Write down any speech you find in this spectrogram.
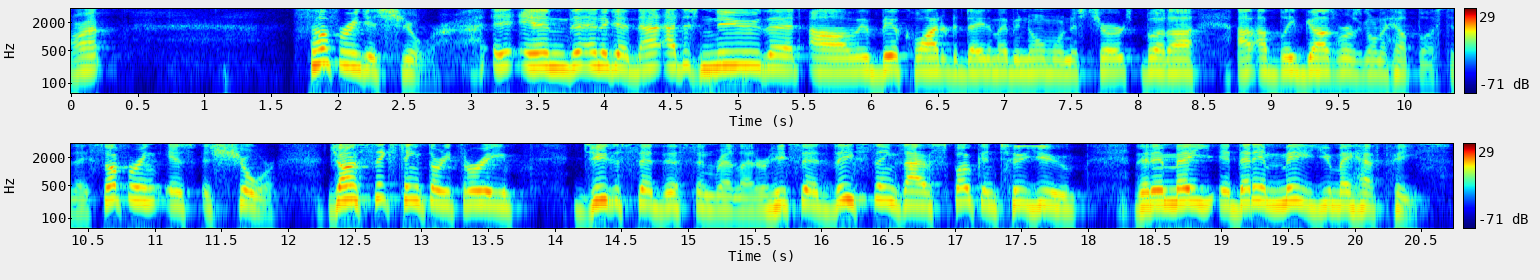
All right? Suffering is sure. And, and again, I just knew that uh, it would be a quieter today than maybe normal in this church, but uh, I, I, believe God's word is going to help us today. Suffering is, is sure. John 16 33, Jesus said this in red letter. He said, These things I have spoken to you, that in, may, that in me you may have peace.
